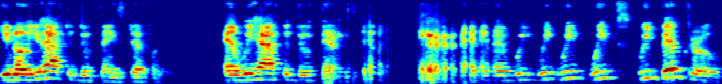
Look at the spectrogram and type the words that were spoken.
You know, you have to do things differently, and we have to do things yeah. differently. And, and we we we we've we've been through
